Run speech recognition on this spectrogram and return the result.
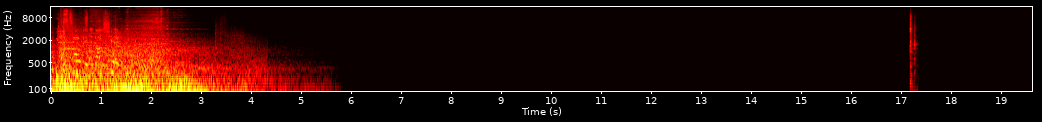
We destroyed an enemy ship!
